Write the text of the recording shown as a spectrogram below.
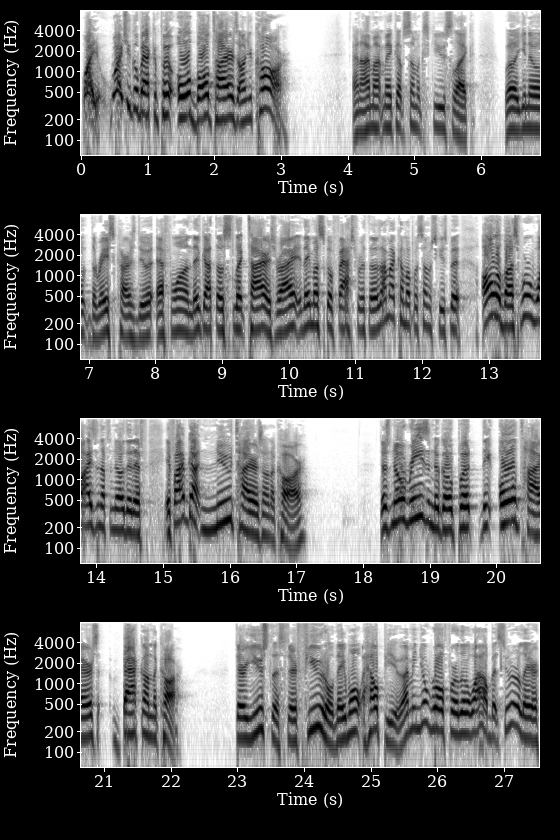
why, why'd you go back and put old ball tires on your car? And I might make up some excuse like, well, you know, the race cars do it. F1, they've got those slick tires, right? They must go faster with those. I might come up with some excuse, but all of us, we're wise enough to know that if, if I've got new tires on a car, there's no reason to go put the old tires back on the car. They're useless. They're futile. They won't help you. I mean, you'll roll for a little while, but sooner or later,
